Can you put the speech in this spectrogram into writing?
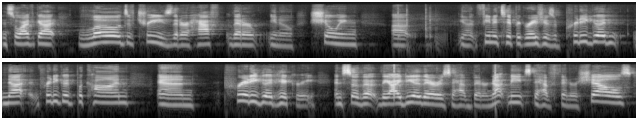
And so I've got loads of trees that are half that are you know showing uh, you know phenotypic ratios of pretty good nut, pretty good pecan, and pretty good hickory. And so the the idea there is to have better nut meats, to have thinner shells.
